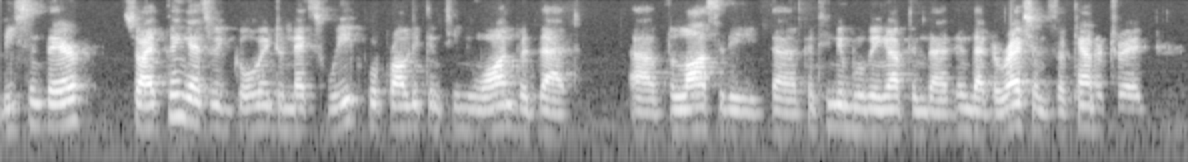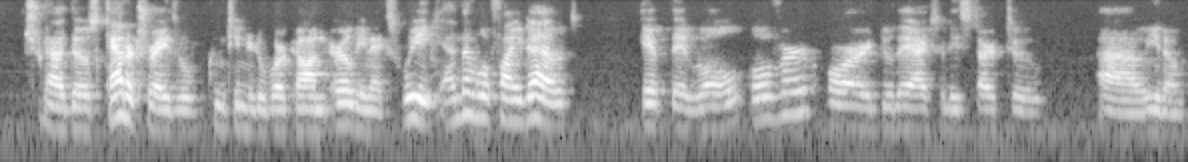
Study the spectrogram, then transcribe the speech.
decent there. So I think as we go into next week, we'll probably continue on with that uh, velocity, uh, continue moving up in that in that direction. So counter trade, uh, those counter trades will continue to work on early next week, and then we'll find out if they roll over or do they actually start to, uh, you know,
